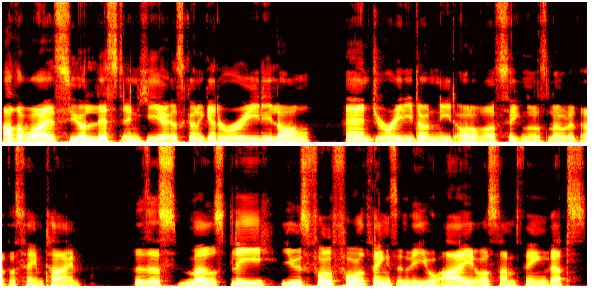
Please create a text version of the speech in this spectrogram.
otherwise your list in here is going to get really long and you really don't need all of those signals loaded at the same time. This is mostly useful for things in the UI or something that's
